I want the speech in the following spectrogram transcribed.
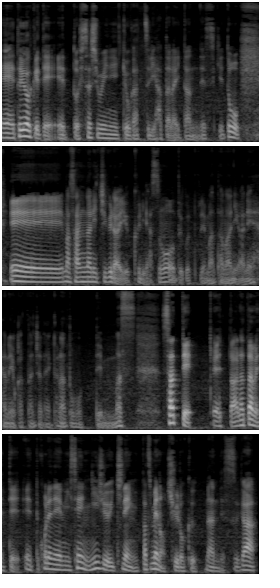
えー、というわけで、えっと、久しぶりに今日がっつり働いたんですけど、えー、まあ、三が日ぐらいゆっくり休もうということで、まあ、たまにはね、あの、良かったんじゃないかなと思ってます。さて、えっと、改めて、えっと、これね、2021年一発目の収録なんですが、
